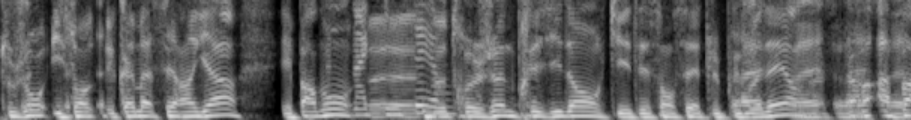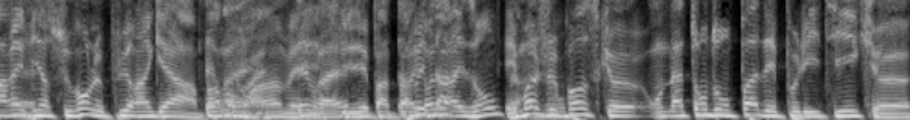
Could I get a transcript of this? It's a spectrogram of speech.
toujours, ils sont quand même assez ringards. Et pardon, euh, hein. notre jeune président, qui était censé être le plus Ouais, moderne, ouais, appa- ouais, apparaît ouais. bien souvent le plus ringard. Pardon, vrai, hein, mais excusez pas de Non, mais ça. raison. Et moi, je pense que on n'attendons pas des politiques. euh,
